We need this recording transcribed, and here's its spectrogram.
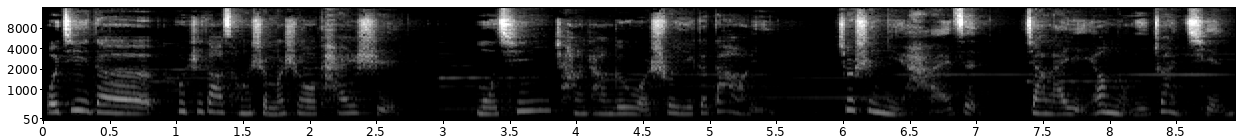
我记得，不知道从什么时候开始，母亲常常给我说一个道理，就是女孩子将来也要努力赚钱，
